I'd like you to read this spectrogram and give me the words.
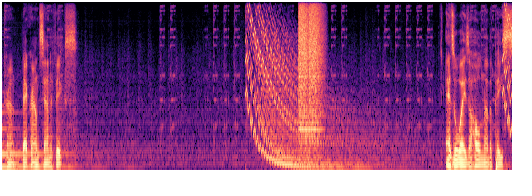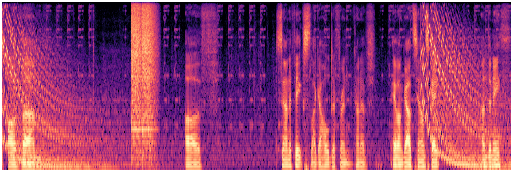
background background sound effects. As always, a whole nother piece of um, of sound effects, like a whole different kind of avant-garde soundscape underneath.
